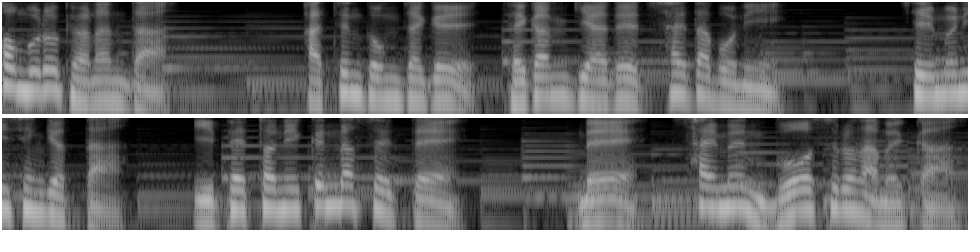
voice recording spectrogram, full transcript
험으로 변한다. 같은 동작을 되감기하듯 살다 보니 질문이 생겼다. 이 패턴이 끝났을 때 내 삶은 무엇으로 남을까?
